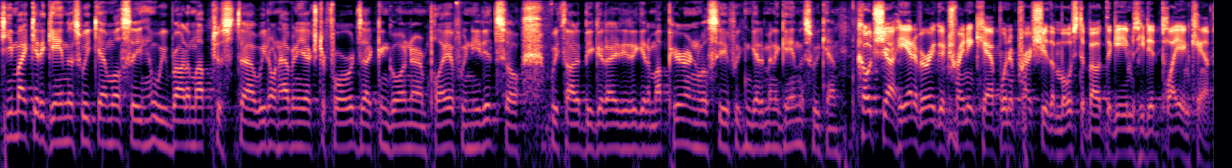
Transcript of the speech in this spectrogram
he might get a game this weekend. We'll see. We brought him up. Just uh, we don't have any extra forwards that can go in there and play if we needed. So we thought it'd be a good idea to get him up here, and we'll see if we can get him in a game this weekend. Coach, uh, he had a very good training camp. What impressed you the most about the games he did play in camp?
